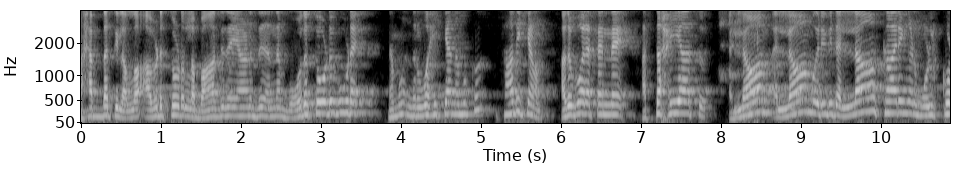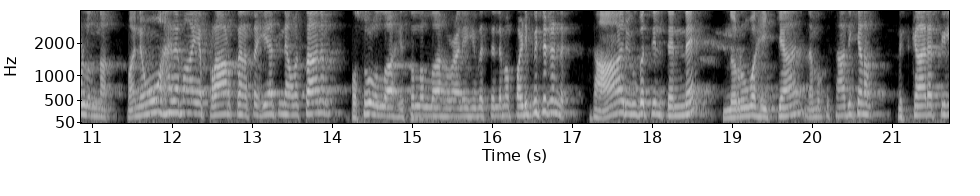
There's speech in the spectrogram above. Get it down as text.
മഹബത്തിൽ അള്ളാഹ് അവിടത്തോടുള്ള ബാധ്യതയാണിത് എന്ന ബോധത്തോടുകൂടെ നമ്മൾ നിർവഹിക്കാൻ നമുക്ക് സാധിക്കണം. അതുപോലെ തന്നെ അത്തഹയാത്ത് എല്ലാം എല്ലാം ഒരുവിധ എല്ലാ കാര്യങ്ങളും ഉൾക്കൊള്ളുന്ന മനോഹരമായ പ്രാർത്ഥന അത്തഹയാത്തിന്റെ അവസാനം റസൂലുള്ളാഹി സ്വല്ലല്ലാഹു അലൈഹി വസല്ലമ പഠിപ്പിച്ചിട്ടുണ്ട്. അത് ആ രൂപത്തിൽ തന്നെ നിർവഹിക്കാൻ നമുക്ക് സാധിക്കണം. നിസ്കാരത്തിൽ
